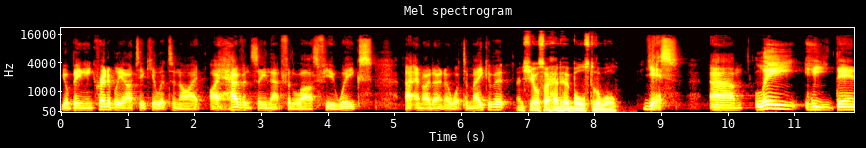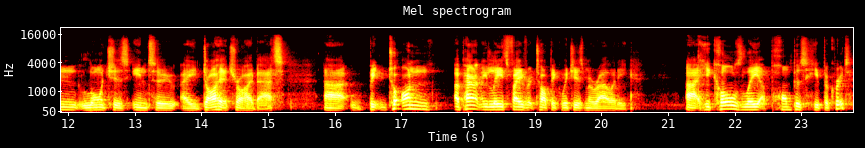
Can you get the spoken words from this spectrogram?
You're being incredibly articulate tonight. I haven't seen that for the last few weeks, uh, and I don't know what to make of it." And she also had her balls to the wall. Yes, um, Lee, he then launches into a diatribe at uh, on apparently Lee's favourite topic, which is morality. Uh, he calls Lee a pompous hypocrite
